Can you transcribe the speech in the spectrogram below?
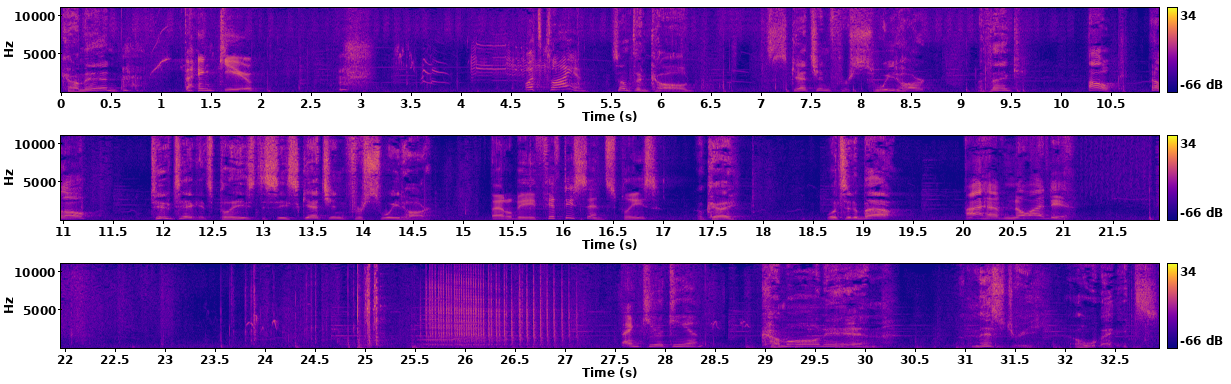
Come in. Thank you. What's playing? Something called Sketching for Sweetheart, I think. Oh, hello. Two tickets, please, to see Sketching for Sweetheart. That'll be 50 cents, please. Okay? What's it about? I have no idea. Thank you again. Come on in. A mystery awaits.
